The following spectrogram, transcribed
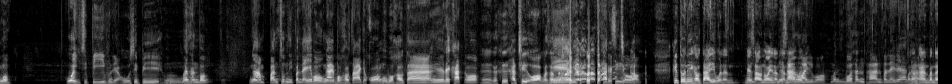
งวบกล้วยสิปีพุ่นเดียวโอ้สิปีอืมมันหันบ่ งามปันซุ่มนี่ปันไหนบ่ง่ายบ่เข้าตาเจ้าของโอ้บ่เข้าตาเออได้คัดออกเออก็คือคัดชื่อออกว่าซั่นแมเนาะนคัดซื้อออก คือตัวนี้เข้าตาอยู่บ่นั่นแม่สาวน้อยนั่นแม่หัสาวหน้อยอยู่บ่มันบ่ทันผ่านปานใดแล้วบ่ทันทานปานใด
